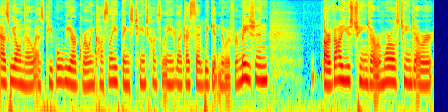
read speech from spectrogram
as we all know, as people, we are growing constantly. Things change constantly. Like I said, we get new information, our values change, our morals change, our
